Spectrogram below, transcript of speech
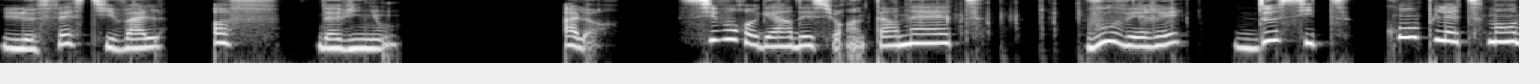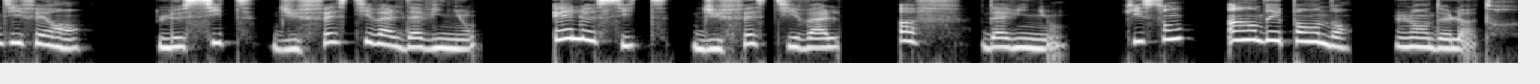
le festival Off d'Avignon. Alors, si vous regardez sur Internet, vous verrez deux sites complètement différents, le site du Festival d'Avignon et le site du Festival Off d'Avignon, qui sont indépendants l'un de l'autre.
